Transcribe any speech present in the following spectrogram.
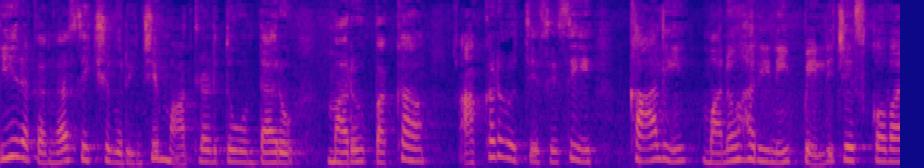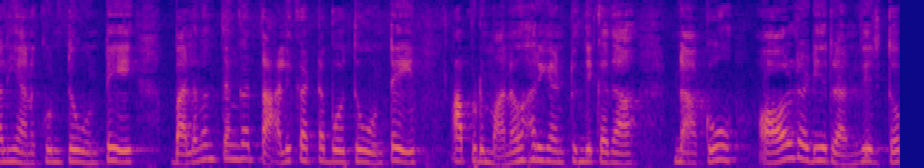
ఈ రకంగా శిక్ష గురించి మాట్లాడుతూ ఉంటారు. మరో పక్క అక్కడ వచ్చేసేసి కాళి మనోహరిని పెళ్ళి చేసుకోవాలి అనుకుంటూ ఉంటే బలవంతంగా తాళి కట్టబోతూ ఉంటే అప్పుడు మనోహరి అంటుంది కదా నాకు ఆల్రెడీ రణ్వీర్తో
